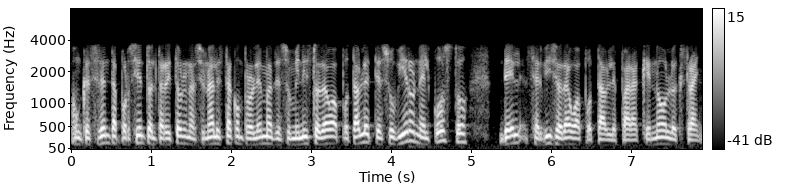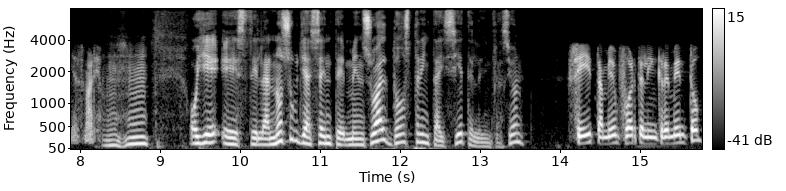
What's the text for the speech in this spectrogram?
aunque el 60% del territorio nacional está con problemas de suministro de agua potable, te subieron el costo del servicio de agua potable para que no lo extrañes, Mario. Oye, este, la no subyacente mensual 2.37 la inflación. Sí, también fuerte el incremento.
